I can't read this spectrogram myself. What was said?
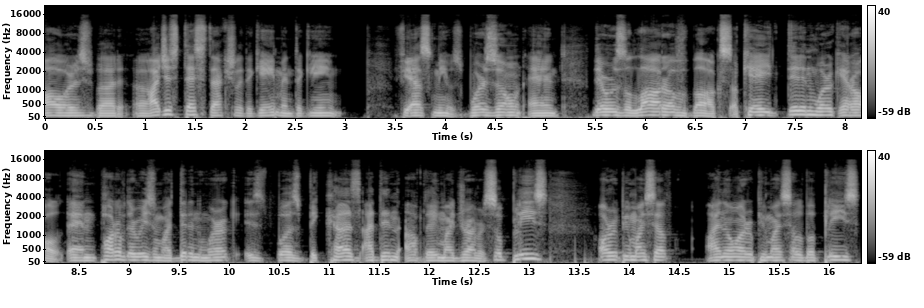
hours but uh, i just tested actually the game and the game if you ask me, it was Warzone, and there was a lot of bugs. Okay, didn't work at all, and part of the reason why it didn't work is was because I didn't update my driver. So please, I'll repeat myself. I know I repeat myself, but please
